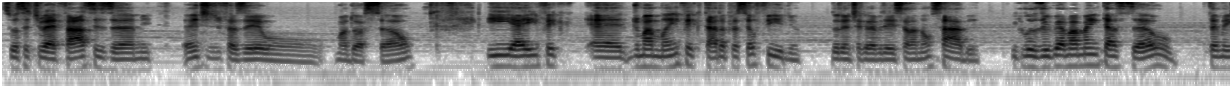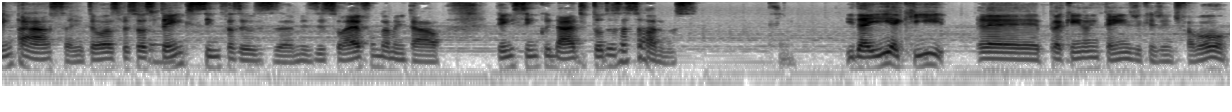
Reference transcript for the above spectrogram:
se você tiver, faça exame antes de fazer um, uma doação. E é, é de uma mãe infectada para seu filho. durante a gravidez ela não sabe. Inclusive, a amamentação também passa. Então, as pessoas sim. têm que sim fazer os exames, isso é fundamental. Tem sim cuidar de todas as formas. Sim. E daí, aqui, é, para quem não entende o que a gente falou,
